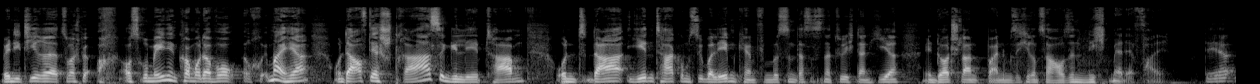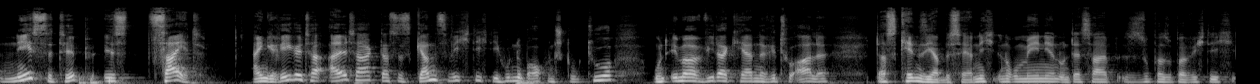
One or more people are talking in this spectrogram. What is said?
wenn die Tiere zum Beispiel aus Rumänien kommen oder wo auch immer her und da auf der Straße gelebt haben und da jeden Tag ums Überleben Überleben kämpfen müssen. Das ist natürlich dann hier in Deutschland bei einem sicheren Zuhause nicht mehr der Fall. Der nächste Tipp ist Zeit. Ein geregelter Alltag, das ist ganz wichtig. Die Hunde brauchen Struktur und immer wiederkehrende Rituale. Das kennen sie ja bisher nicht in Rumänien und deshalb super, super wichtig,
